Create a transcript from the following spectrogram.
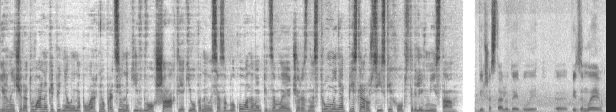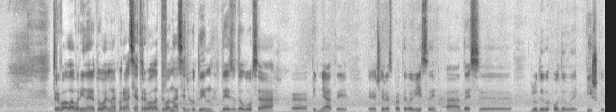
Гірничі рятувальники підняли на поверхню працівників двох шахт, які опинилися заблокованими під землею через неструмлення після російських обстрілів міста. Більше ста людей були е, під землею. Тривала аварійна рятувальна операція, тривала 12 годин. Десь вдалося е, підняти е, через противовіси, а десь люди виходили пішки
